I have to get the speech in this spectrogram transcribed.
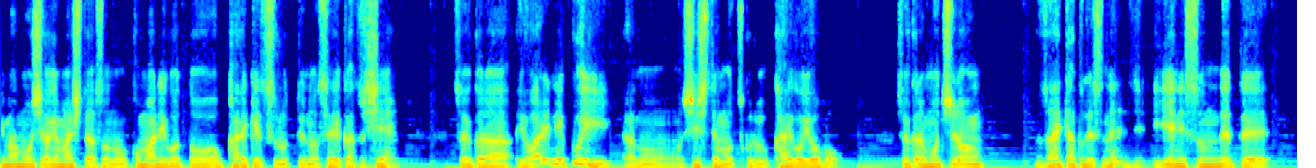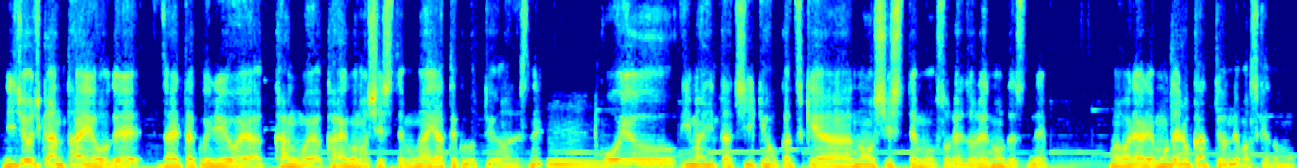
今申し上げましたその困りごとを解決するっていうのは生活支援それから弱りにくいあのシステムを作る介護予防。それからもちろん在宅ですね。家に住んでて24時間対応で在宅医療や看護や介護のシステムがやってくるっていうのはですね、こういう今言った地域包括ケアのシステムそれぞれのですね、まあ、我々はモデル化って呼んでますけども、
